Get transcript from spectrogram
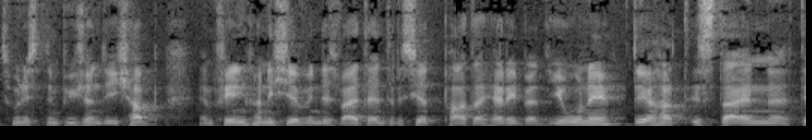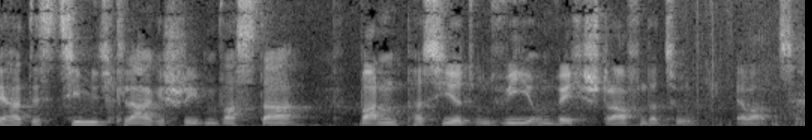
Zumindest in den Büchern, die ich habe. Empfehlen kann ich hier, wenn das weiter interessiert, Pater Heribert Jone. Der hat, ist da ein, der hat es ziemlich klar geschrieben, was da wann passiert und wie und welche Strafen dazu erwarten sind.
